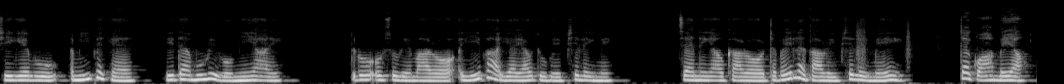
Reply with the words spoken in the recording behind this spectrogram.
ရေခဲမှုအမီးပကံရေတံမှုတွေကိုမြင်ရတယ်။သူတို့အုပ်စုတွေမှာတော့အရေးပါအရာရောက်သူပဲဖြစ်လိမ့်မယ်။ကျန်နေရောက်ကတော့တပိတ်လက်သားတွေဖြစ်လိမ့်မယ်။တက်ကွာမရ။ငါ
